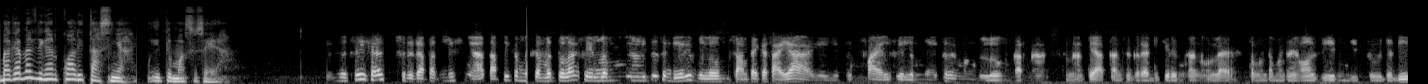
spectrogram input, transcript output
Bagaimana dengan kualitasnya? Itu maksud saya. Mesti saya sudah dapat listnya, tapi ke- kebetulan filmnya itu sendiri belum sampai ke saya gitu. File filmnya itu memang belum karena nanti akan segera dikirimkan oleh teman-teman Real Ozin gitu. Jadi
